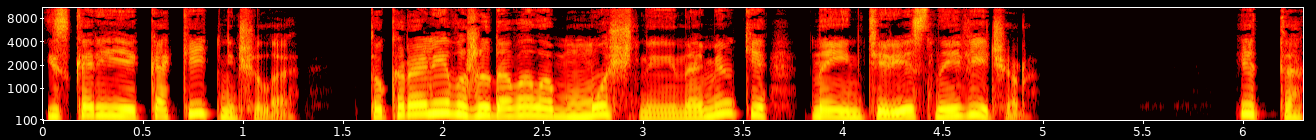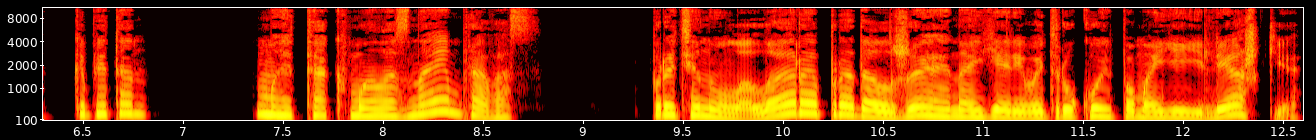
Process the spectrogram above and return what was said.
и скорее кокетничала, то королева же давала мощные намеки на интересный вечер. «Итак, капитан, мы так мало знаем про вас?» Протянула Лара, продолжая наяривать рукой по моей ляжке,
